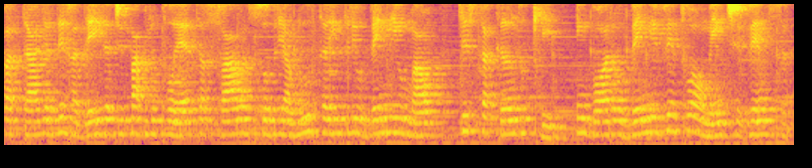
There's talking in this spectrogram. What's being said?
Batalha Derradeira de Pablo Poeta fala sobre a luta entre o bem e o mal, destacando que, embora o bem eventualmente vença,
